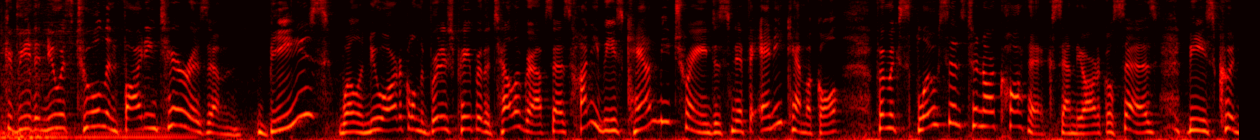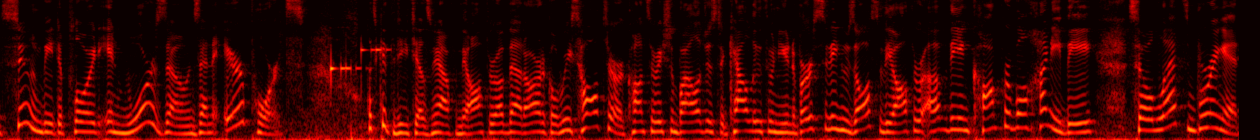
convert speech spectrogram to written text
It could be the newest tool in fighting terrorism. Bees? Well, a new article in the British paper The Telegraph says honeybees can be trained to sniff any chemical from explosives to narcotics. And the article says bees could soon be deployed in war zones and airports. Let's get the details now from the author of that article, Reese Halter, a conservation biologist at Cal Lutheran University, who's also the author of The Incomparable Honeybee. So let's bring it,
